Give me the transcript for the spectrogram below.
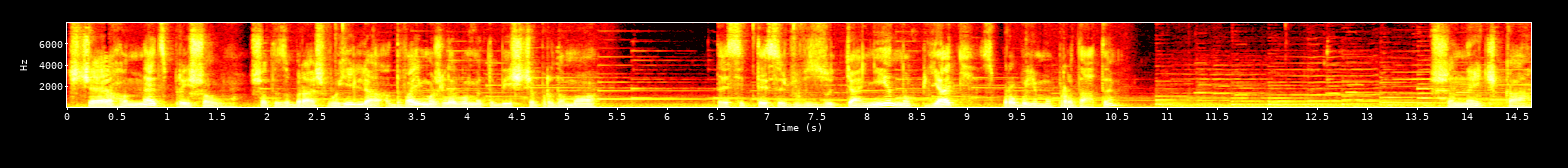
Ще гонець прийшов, що ти забираєш вугілля, а давай, можливо, ми тобі ще продамо 10 тисяч взуття. Ні, ну 5 спробуємо продати. Пшеничка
